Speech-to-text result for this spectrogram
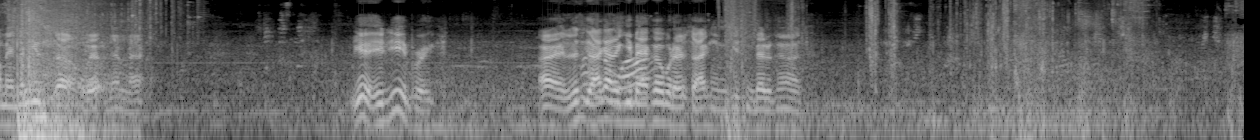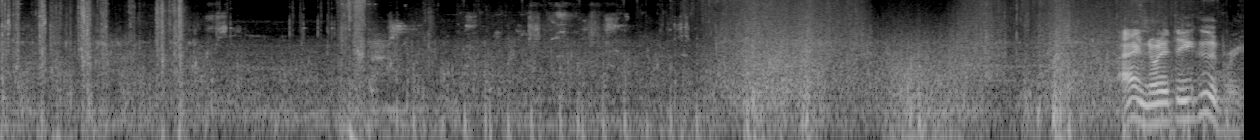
I mean, let me, oh, well, never mind. Yeah, it did break. Alright, let's go. I gotta get back over there so I can get some better guns. I didn't know anything thing could break.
